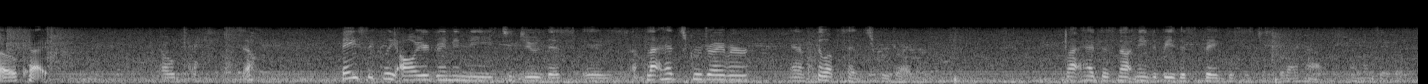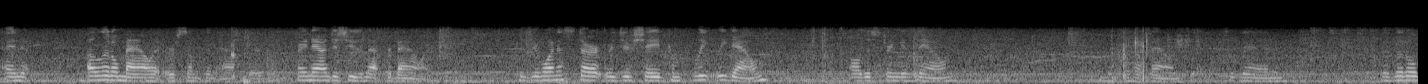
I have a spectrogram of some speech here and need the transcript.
Okay. Okay, so basically all you're going to need to do this is a flathead screwdriver and a Phillips head screwdriver. Flathead does not need to be this big, this is just what I have on my table. And a little mallet or something after. Right now I'm just using that for balance. Because you want to start with your shade completely down. All the string is down. And this will help balance it. So then the little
